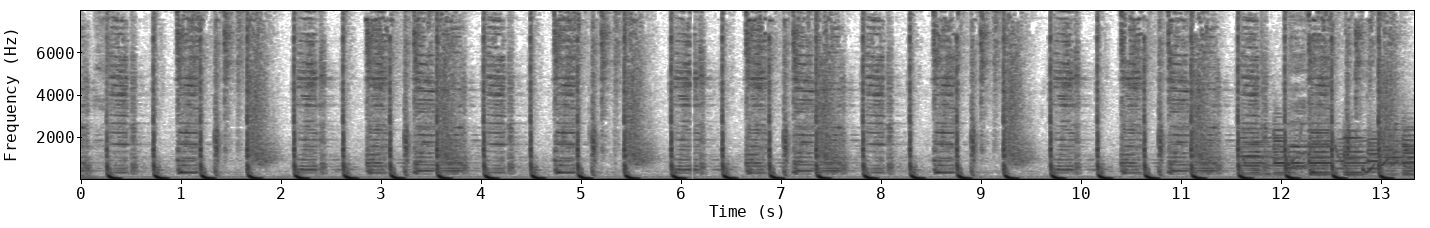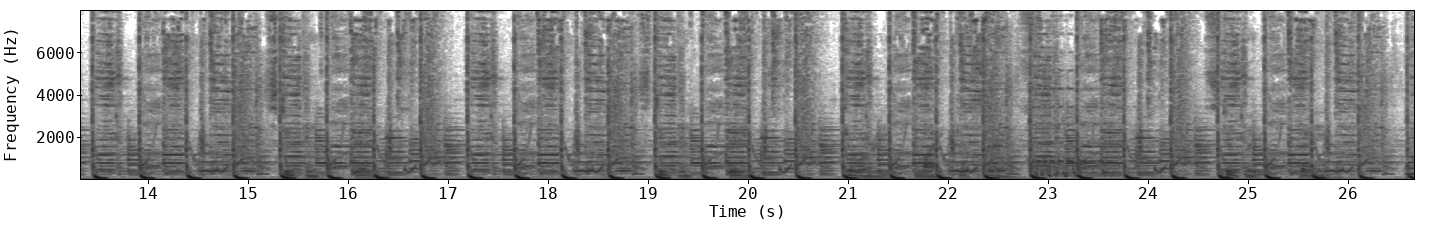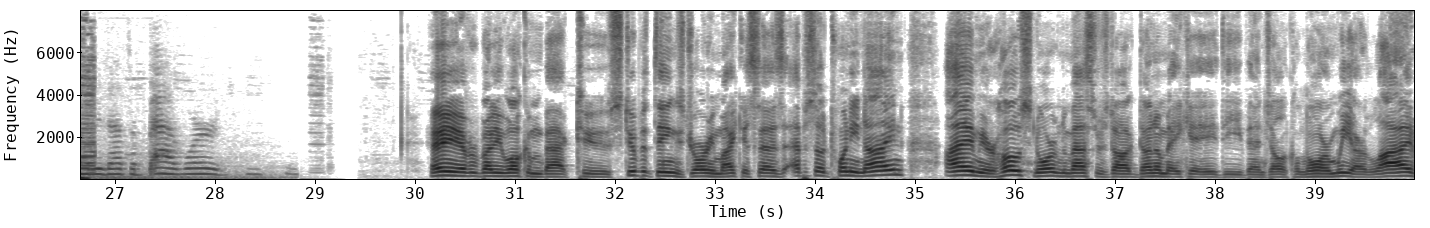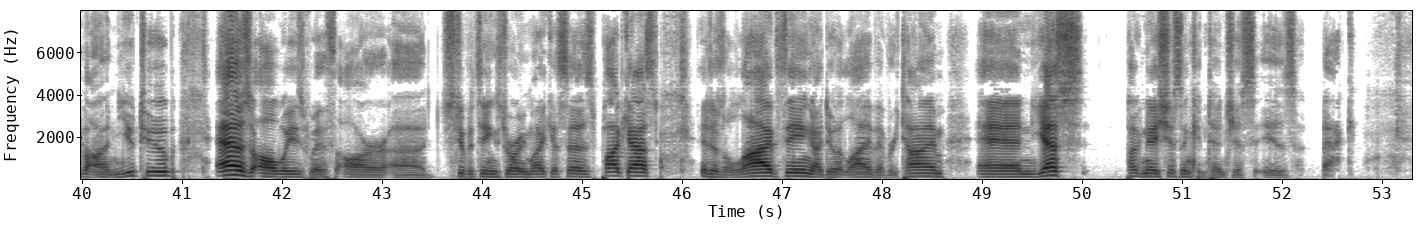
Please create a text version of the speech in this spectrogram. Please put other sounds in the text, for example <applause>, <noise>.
Hey, everybody, welcome back to Stupid Things Jory Micah Says, episode 29. I am your host, Norm the Master's Dog Dunham, aka the Evangelical Norm. We are live on YouTube, as always, with our uh, Stupid Things Jory Micah Says podcast. It is a live thing, I do it live every time. And yes, Pugnacious and Contentious is back.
